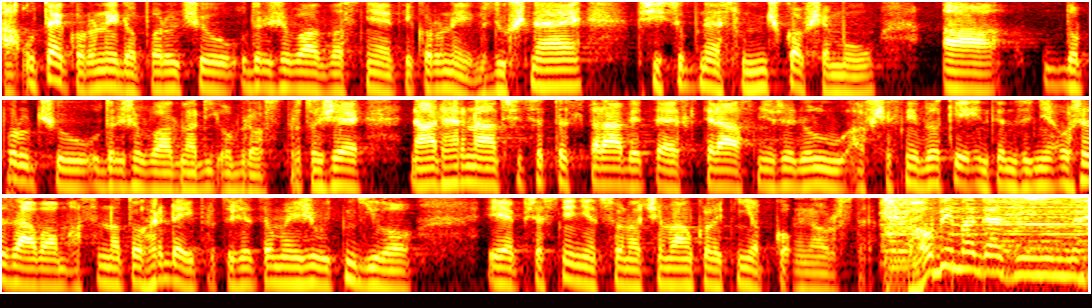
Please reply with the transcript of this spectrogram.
A u té koruny doporučuji udržovat vlastně ty koruny vzdušné, přístupné sluníčku a všemu a doporučuji udržovat mladý obrost, protože nádherná 30 let stará větev, která směřuje dolů a všechny vlky intenzivně ořezávám a jsem na to hrdý, protože to moje životní dílo je přesně něco, na čem vám kvalitní jabko nenoroste. Hobby magazín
